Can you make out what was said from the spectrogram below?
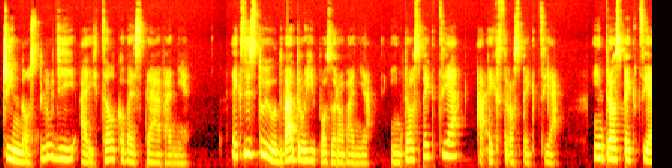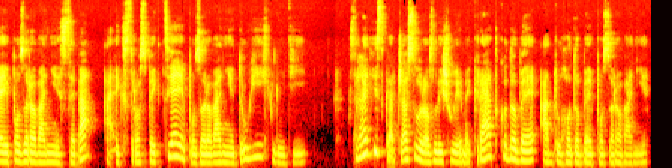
činnosť ľudí a ich celkové správanie. Existujú dva druhy pozorovania – introspekcia a extrospekcia. Introspekcia je pozorovanie seba a extrospekcia je pozorovanie druhých ľudí. Z hľadiska času rozlišujeme krátkodobé a dlhodobé pozorovanie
